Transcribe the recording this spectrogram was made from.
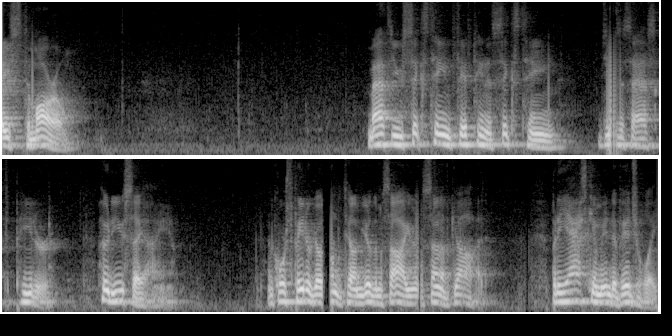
face tomorrow. Matthew 16, 15, and 16, Jesus asked Peter, Who do you say I am? And of course, Peter goes on to tell him, You're the Messiah, you're the Son of God. But he asked him individually,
